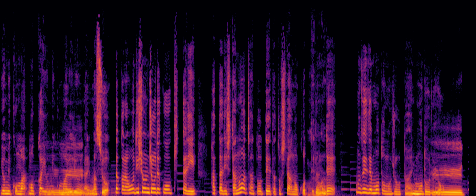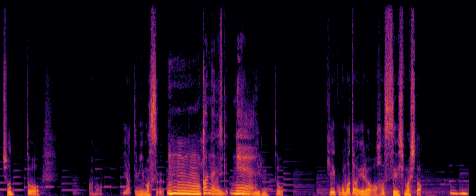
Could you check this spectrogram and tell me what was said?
読み込ま、もう一回読み込まれるようになりますよ。だからオーディション上でこう切ったり貼ったりしたのはちゃんとデータとしては残ってるんで、もう全然元の状態に戻るよ。えー、ちょっと、あの、やってみます？うーん、わかんないですけどね。ると、警告またはエラーが発生しました。うん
